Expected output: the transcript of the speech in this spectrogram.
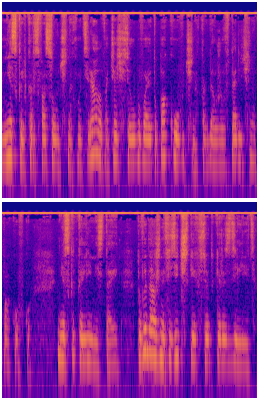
несколько расфасовочных материалов, а чаще всего бывает упаковочных, когда уже во вторичную упаковку несколько линий стоит, то вы должны физически их все-таки разделить.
